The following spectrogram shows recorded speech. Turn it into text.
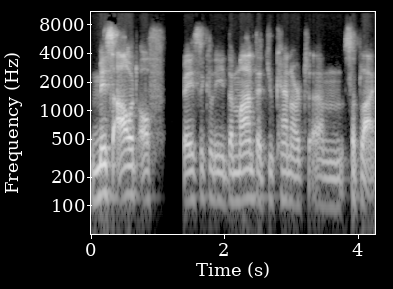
miss out of basically demand that you cannot um, supply.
